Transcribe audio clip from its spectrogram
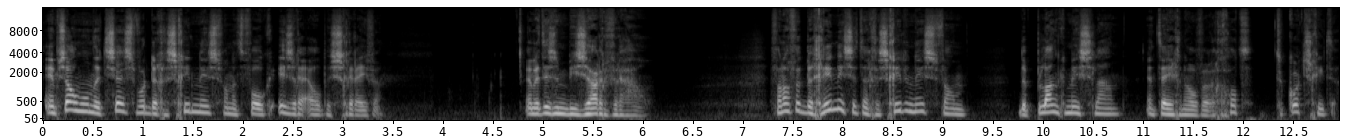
In Psalm 106 wordt de geschiedenis van het volk Israël beschreven. En het is een bizar verhaal. Vanaf het begin is het een geschiedenis van de plank misslaan en tegenover God tekortschieten.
